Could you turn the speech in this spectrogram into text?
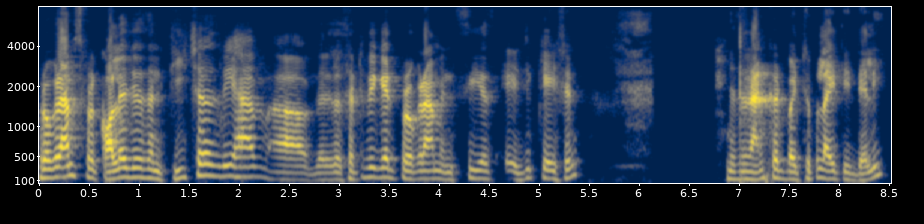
programs for colleges and teachers we have. Uh, there is a certificate program in CS education this is anchored by Triple IT Delhi.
